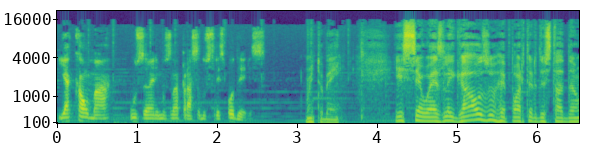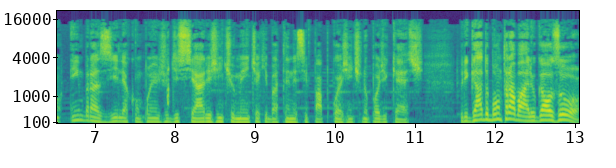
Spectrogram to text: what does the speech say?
e acalmar os ânimos na Praça dos Três Poderes. Muito bem. Esse é Wesley Galzo, repórter do Estadão em Brasília, acompanha o Judiciário gentilmente aqui batendo esse papo com a gente no podcast. Obrigado, bom trabalho, Galzo.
